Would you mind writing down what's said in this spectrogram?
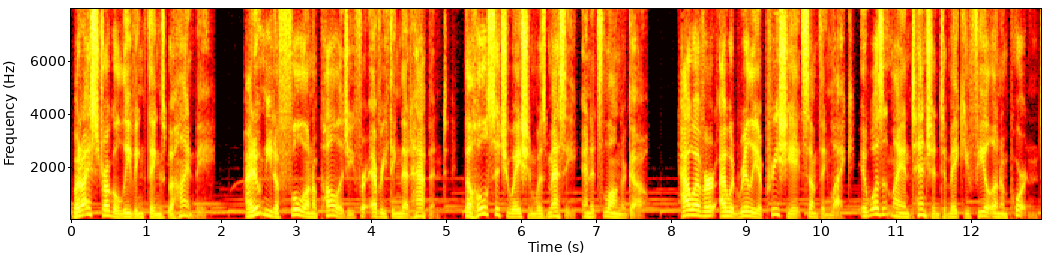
but I struggle leaving things behind me. I don't need a full on apology for everything that happened. The whole situation was messy and it's long ago. However, I would really appreciate something like, it wasn't my intention to make you feel unimportant,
